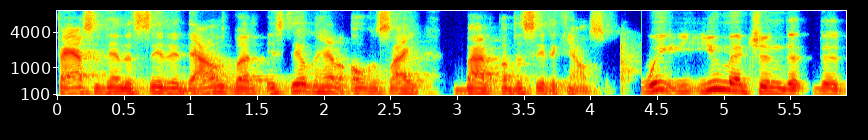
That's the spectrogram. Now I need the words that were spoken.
faster than the city of Dallas, but it still can have an oversight by of the city council. We you mentioned that the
